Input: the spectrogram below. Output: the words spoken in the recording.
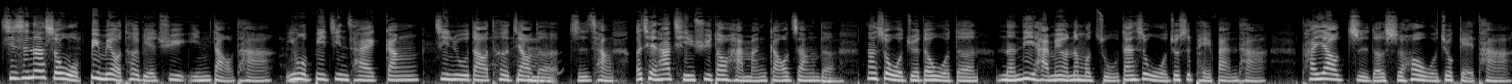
其实那时候我并没有特别去引导他，因为我毕竟才刚进入到特教的职场，而且他情绪都还蛮高涨的。那时候我觉得我的能力还没有那么足，但是我就是陪伴他，他要指的时候我就给他。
